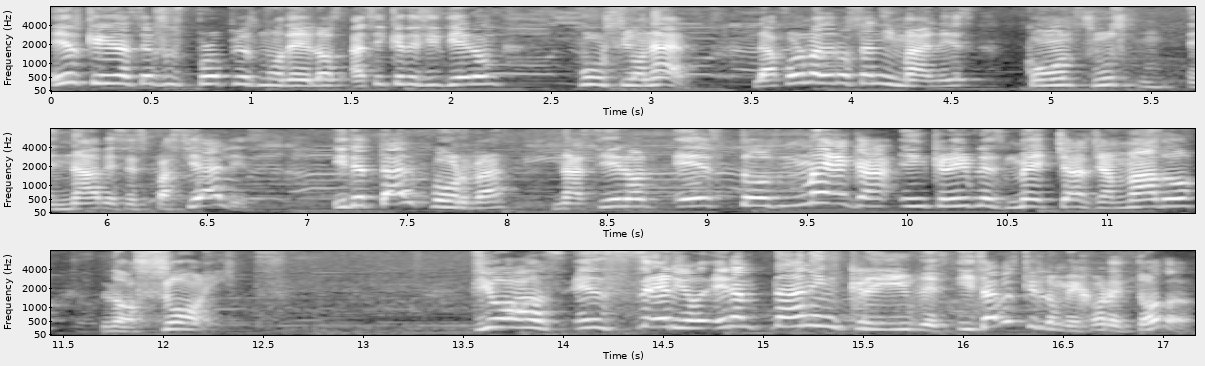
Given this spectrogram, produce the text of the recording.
Ellos querían hacer sus propios modelos, así que decidieron fusionar la forma de los animales con sus naves espaciales. Y de tal forma nacieron estos mega increíbles mechas llamados los Zoids. Dios, en serio, eran tan increíbles. Y sabes que es lo mejor de todo.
